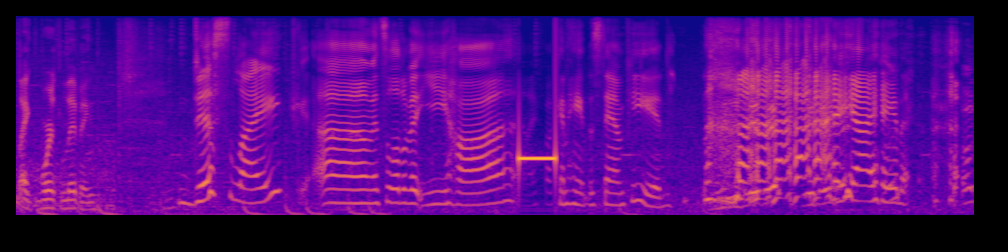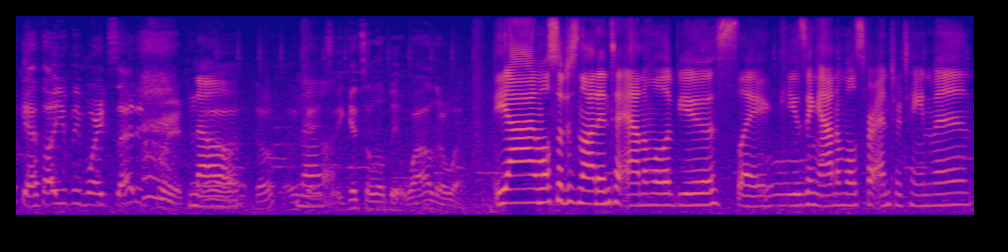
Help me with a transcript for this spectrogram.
like worth living. Dislike, um, it's a little bit yeehaw. and I fucking hate the Stampede. yeah, I hate it. Okay, I thought you'd be more excited for it. No. Uh, no? Okay, No. so it gets a little bit wild or what? Yeah, I'm also just not into animal abuse, like using animals for entertainment.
